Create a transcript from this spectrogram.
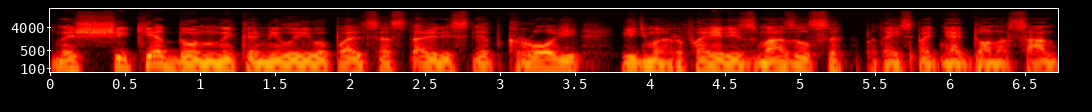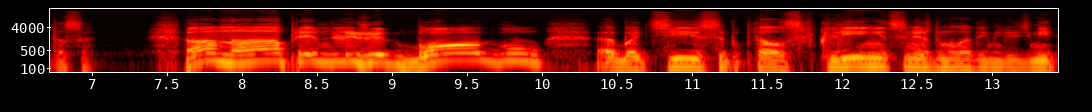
На щеке Донны Камилы его пальцы оставили след крови, видимо, Рафаэль измазался, пытаясь поднять Дона Сантоса. «Она принадлежит Богу!» Батиса попыталась вклиниться между молодыми людьми.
